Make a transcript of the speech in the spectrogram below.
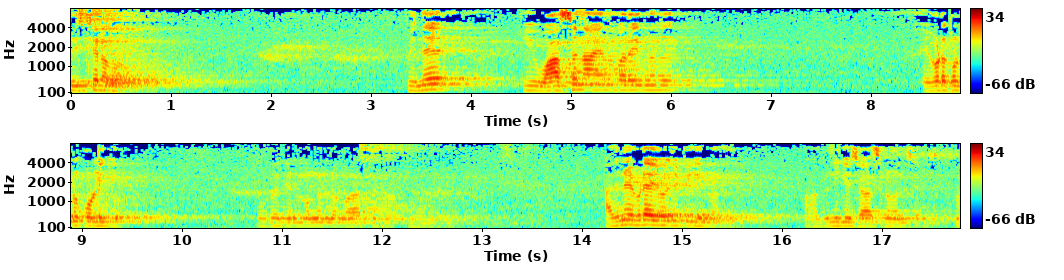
നിശ്ചലമാണ് പിന്നെ ഈ വാസന എന്ന് പറയുന്നത് എവിടെ കൊണ്ട് കൊള്ളിക്കും? പൂർവജന്മങ്ങളിലെ വാസന എന്ന് പറയുന്നത്. അതിനെവിടെ യോജിപ്പിക്കുന്നത്? ആധുനിക ശാസ്ത്രം അനുസരിച്ച്.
